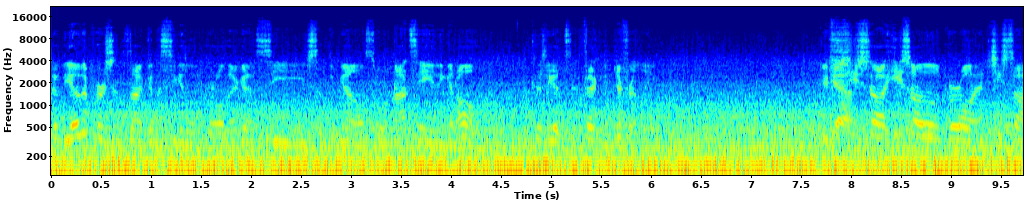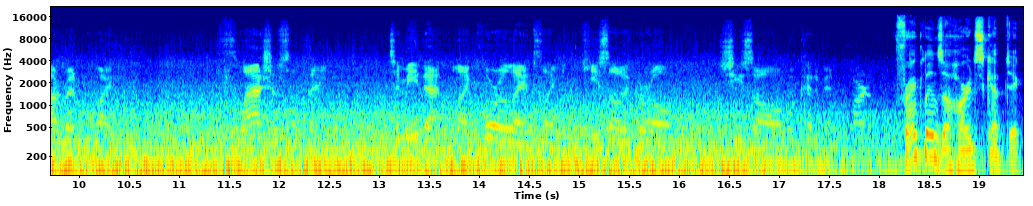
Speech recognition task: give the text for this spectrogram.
then the other person's not going to see a little girl. They're going to see something else or not see anything at all because it gets affected differently. If Yeah. she saw, he saw a little girl and she saw a red and white flash of something, to me that like correlates. Like he saw the girl, she saw what could have been part of. Franklin's a hard skeptic.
